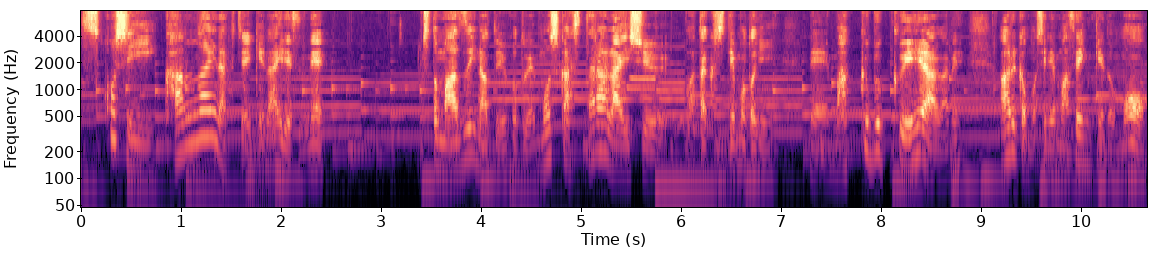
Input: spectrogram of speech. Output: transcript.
少し考えなくちゃいけないですね。ちょっとまずいなということで、もしかしたら来週、私手元にね、MacBook Air がね、あるかもしれませんけども、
